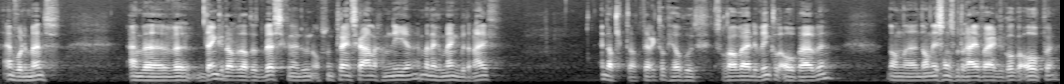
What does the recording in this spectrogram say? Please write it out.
en voor de mens. En we, we denken dat we dat het beste kunnen doen op zo'n kleinschalige manier en met een gemengd bedrijf. En dat, dat werkt ook heel goed. Zodra wij de winkel open hebben, dan, uh, dan is ons bedrijf eigenlijk ook open.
